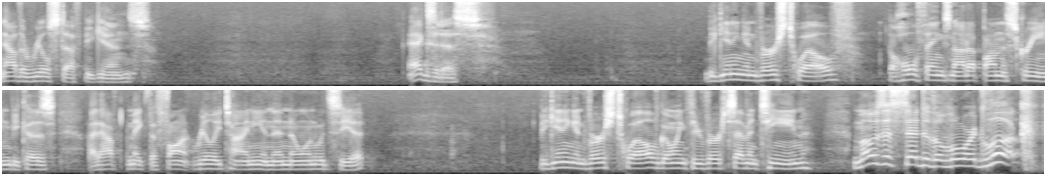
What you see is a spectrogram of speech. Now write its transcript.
Now the real stuff begins. Exodus, beginning in verse 12. The whole thing's not up on the screen because I'd have to make the font really tiny and then no one would see it. Beginning in verse 12, going through verse 17, Moses said to the Lord, Look,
